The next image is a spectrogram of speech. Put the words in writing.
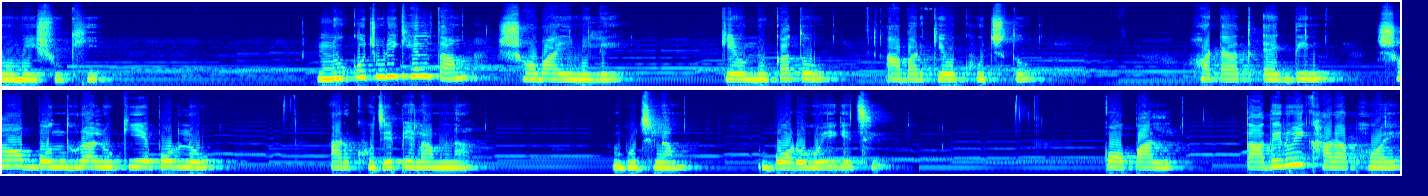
তুমি সুখী। লুকোচুরি খেলতাম সবাই মিলে। কেউ লুকাতো, আবার কেউ খুঁজতো। হঠাৎ একদিন সব বন্ধুরা লুকিয়ে পড়ল, আর খুঁজে পেলাম না। বুঝলাম, বড় হয়ে গেছি। কপাল তাদেরই খারাপ হয়,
